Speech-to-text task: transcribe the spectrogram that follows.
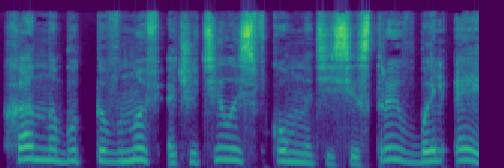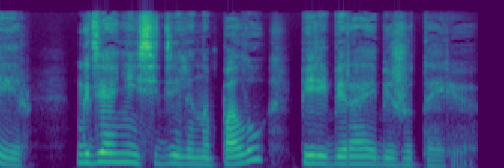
Ханна будто вновь очутилась в комнате сестры в Бель-Эйр, где они сидели на полу, перебирая бижутерию.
